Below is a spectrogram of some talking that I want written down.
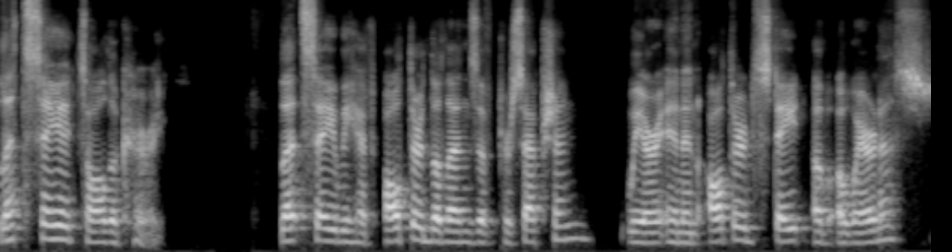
Let's say it's all occurring. Let's say we have altered the lens of perception. We are in an altered state of awareness,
